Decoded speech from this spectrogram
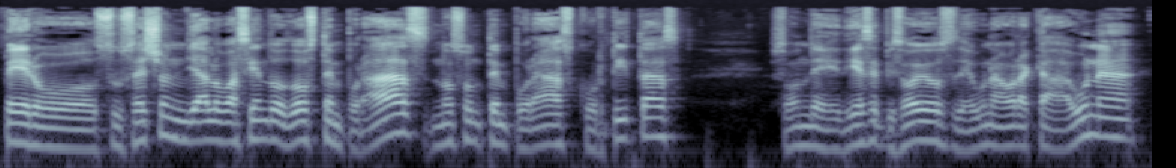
Pero Succession ya lo va haciendo dos temporadas. No son temporadas cortitas. Son de 10 episodios de una hora cada una.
